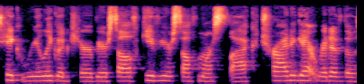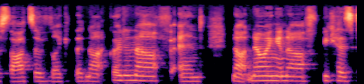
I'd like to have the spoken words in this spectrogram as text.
take really good care of yourself, give yourself more slack, try to get rid of those thoughts of like the not good enough and not knowing enough, because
